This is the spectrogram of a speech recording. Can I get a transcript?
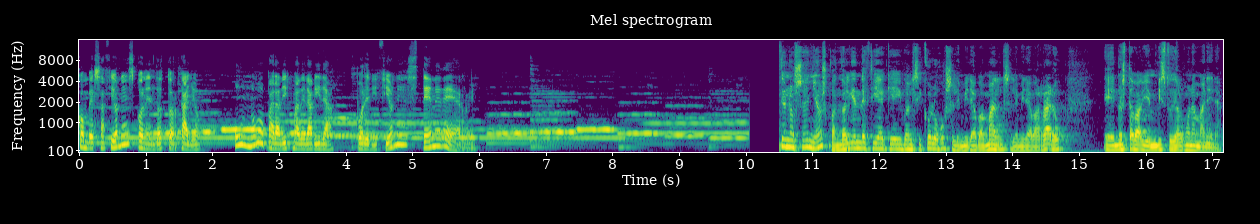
Conversaciones con el Dr. Cayo. Un nuevo paradigma de la vida. Por ediciones TNDR. Hace unos años, cuando alguien decía que iba al psicólogo, se le miraba mal, se le miraba raro, eh, no estaba bien visto de alguna manera.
